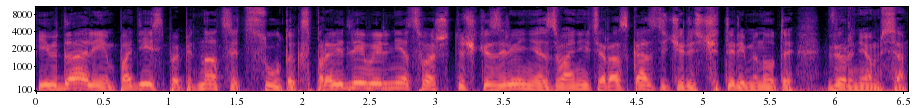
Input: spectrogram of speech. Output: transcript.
И дали им по 10, по 15 суток. Справедливо или нет, с вашей точки зрения, звоните, рассказывайте, через 4 минуты вернемся.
